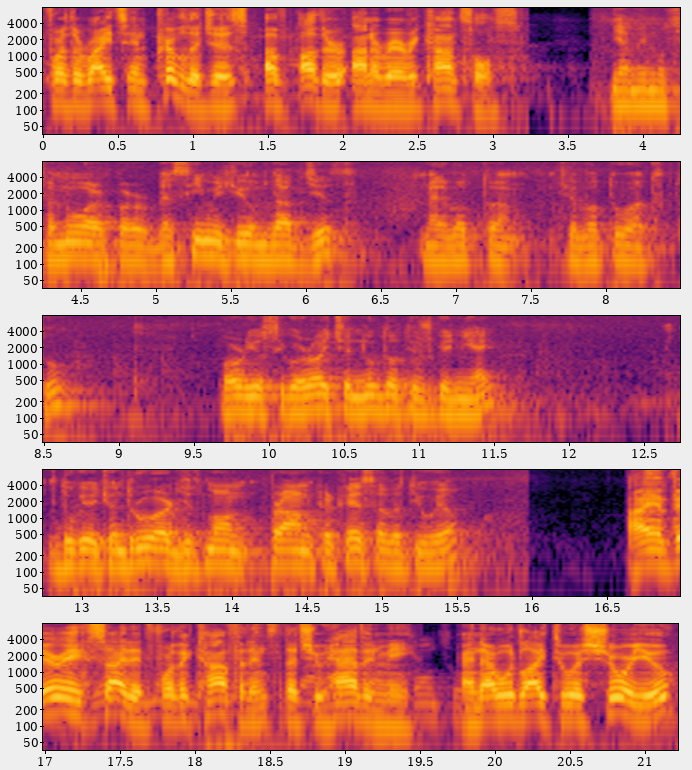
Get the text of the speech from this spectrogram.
for the rights and privileges of other honorary consuls. Me që votuat këtu, por ju siguroj që nuk do t'ju shgënjej, duke qëndruar gjithmonë pranë kërkesave. I am very excited for the confidence that you have in me, and I would like to assure you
